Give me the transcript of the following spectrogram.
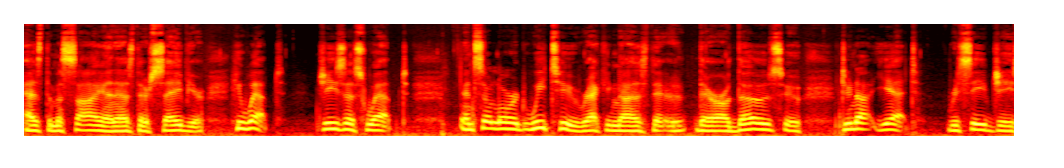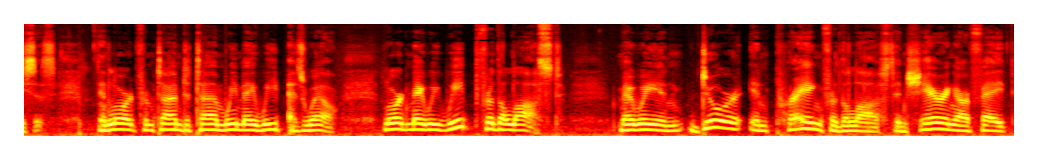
as the Messiah and as their Savior, he wept. Jesus wept. And so, Lord, we too recognize that there are those who do not yet receive Jesus. And Lord, from time to time we may weep as well. Lord, may we weep for the lost. May we endure in praying for the lost and sharing our faith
